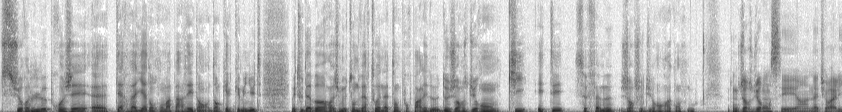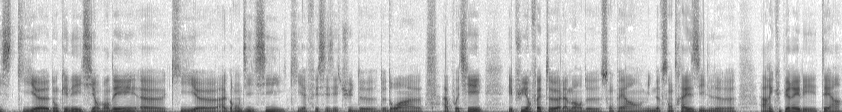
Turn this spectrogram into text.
Sur le projet euh, Tervalia dont on va parler dans, quelques minutes. Mais tout d'abord, je me tourne vers toi Nathan pour parler de, Georges Durand. Qui était ce fameux Georges Durand? Raconte-nous. Donc Georges Durand, c'est un naturaliste qui euh, donc est né ici en Vendée, euh, qui a grandi ici, qui a fait ses études de, droit à Poitiers. Et puis en fait, à la mort de son père en 1913, il a récupéré les terres,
